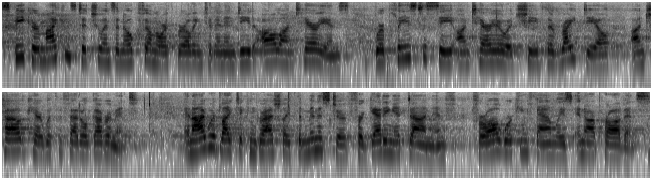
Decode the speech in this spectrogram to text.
Speaker, my constituents in Oakville, North Burlington, and indeed all Ontarians were pleased to see Ontario achieve the right deal on childcare with the federal government. And I would like to congratulate the minister for getting it done and for all working families in our province.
